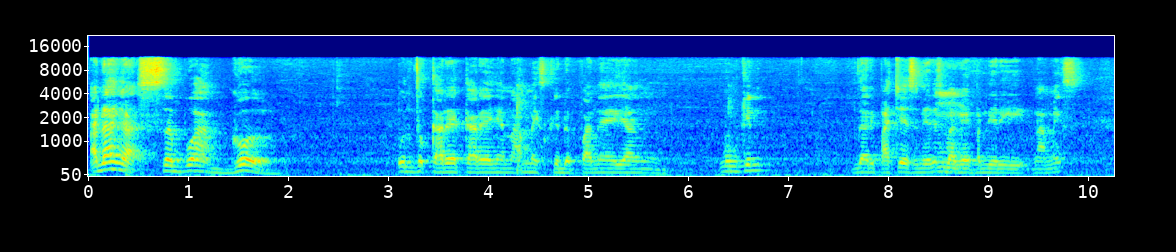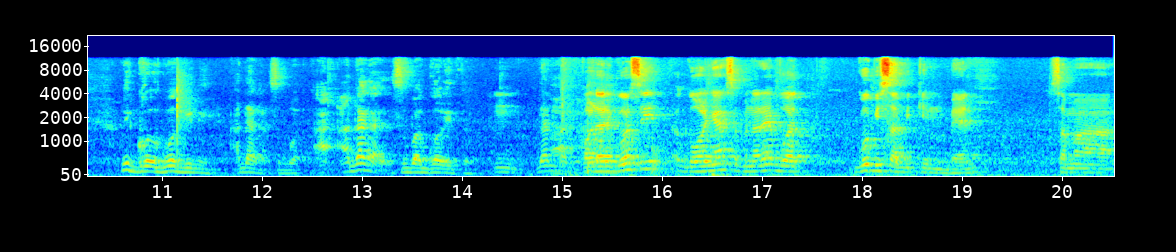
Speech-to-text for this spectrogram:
ada nggak sebuah goal untuk karya-karyanya Namex ke depannya yang mungkin dari Pace sendiri Hmm. sebagai pendiri Namex ini goal gue gini ada nggak sebuah ada nggak sebuah goal itu Hmm. dan Kalau dari gue sih goalnya sebenarnya buat gue bisa bikin band sama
